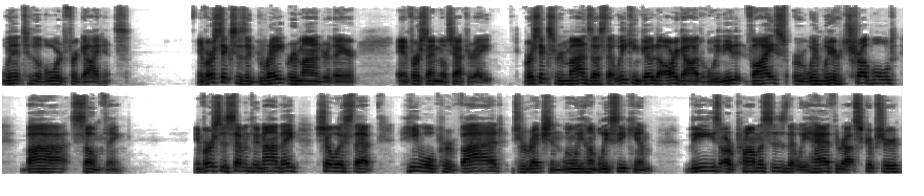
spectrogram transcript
went to the Lord for guidance. And verse 6 is a great reminder there in 1 Samuel chapter 8. Verse 6 reminds us that we can go to our God when we need advice or when we are troubled by something. In verses 7 through 9, they show us that He will provide direction when we humbly seek Him. These are promises that we have throughout Scripture,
